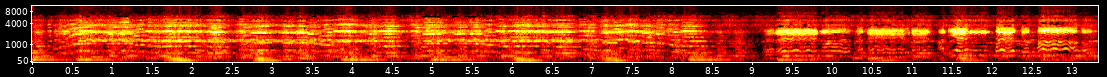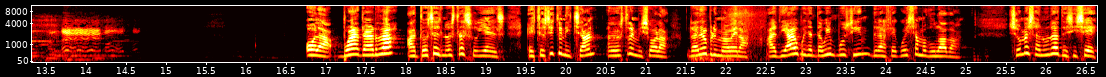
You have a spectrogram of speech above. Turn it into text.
Hola, bona tarda a tots els nostres oients. Esteu sintonitzant la nostra emissora, Ràdio Primavera, al dial 88.5 de la freqüència modulada. Som els alumnes de sisè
